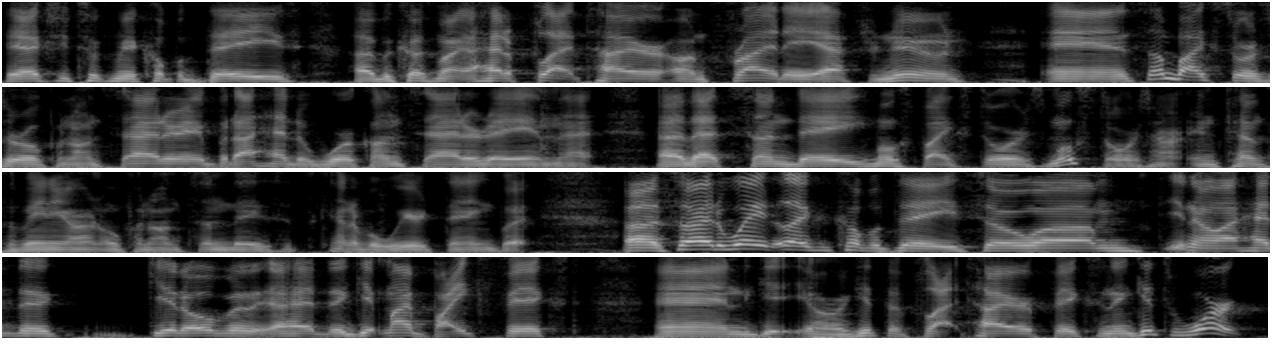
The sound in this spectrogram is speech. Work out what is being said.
It actually took me a couple days uh, because my I had a flat tire on Friday afternoon. And some bike stores are open on Saturday, but I had to work on Saturday, and that uh, that Sunday, most bike stores, most stores aren't in Pennsylvania aren't open on Sundays. It's kind of a weird thing, but uh, so I had to wait like a couple days. So um, you know, I had to get over. I had to get my bike fixed and get or get the flat tire fixed, and then get to work.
